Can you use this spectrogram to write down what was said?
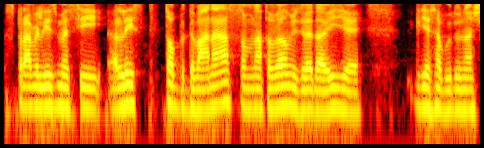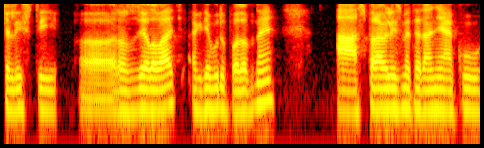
Spravili sme si list top 12, som na to veľmi zvedavý, že kde sa budú naše listy uh, rozdielovať a kde budú podobné. A spravili sme teda nejakú,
